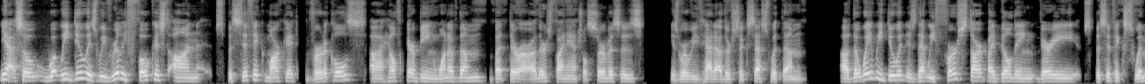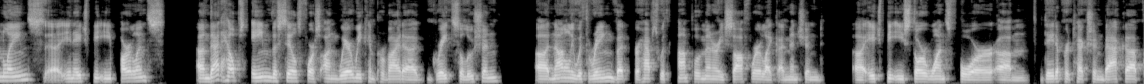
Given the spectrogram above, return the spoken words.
Yeah, so what we do is we've really focused on specific market verticals, uh, healthcare being one of them, but there are others. Financial services is where we've had other success with them. Uh, the way we do it is that we first start by building very specific swim lanes uh, in HPE parlance. And that helps aim the sales force on where we can provide a great solution, uh, not only with Ring, but perhaps with complementary software, like I mentioned, HPE uh, StoreOnce for um, data protection backup,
